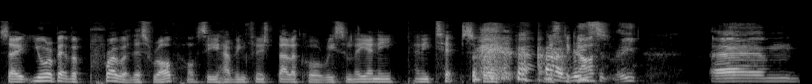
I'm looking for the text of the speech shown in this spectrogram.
So you're a bit of a pro at this, Rob. Obviously, having finished Be'lakor recently. Any any tips for Mr. Cast? Recently, um,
